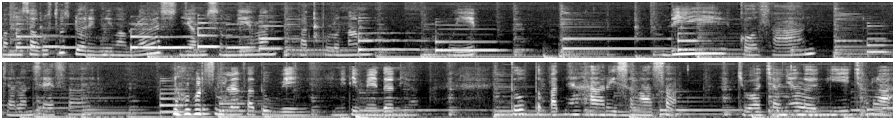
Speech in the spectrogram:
18 Agustus 2015 jam 9.46 WIB di kosan Jalan Sesar nomor 91B ini di Medan ya. Itu tepatnya hari Selasa. Cuacanya lagi cerah.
